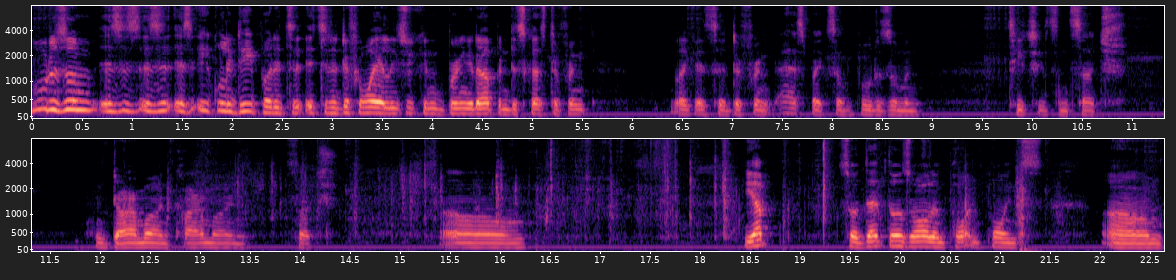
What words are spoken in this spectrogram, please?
Buddhism is is, is, is equally deep, but it's it's in a different way. At least you can bring it up and discuss different, like I said, different aspects of Buddhism and teachings and such, and Dharma and karma and such. Um. Yep. So that those are all important points. Um.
